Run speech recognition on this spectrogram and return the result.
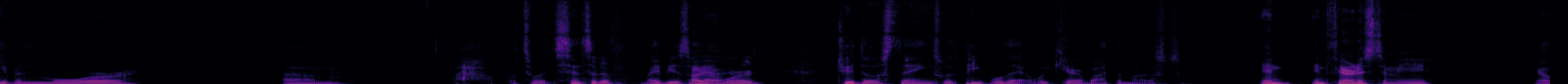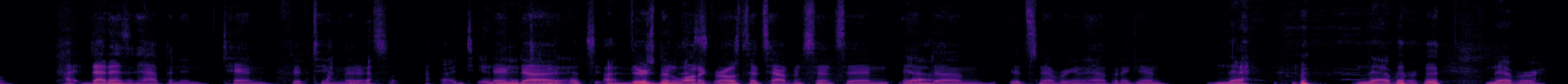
even more um, what's what sensitive maybe is the Oh, right yeah. word to those things with people that we care about the most. and in fairness to me you know I, that hasn't happened in 10 15 minutes I did and 15 uh, minutes. I- there's been a lot of growth that's happened since then, and um, it's never going to happen again. Ne- never, never.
